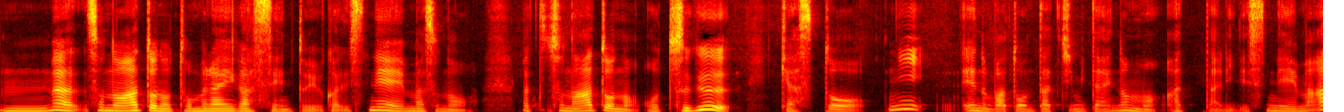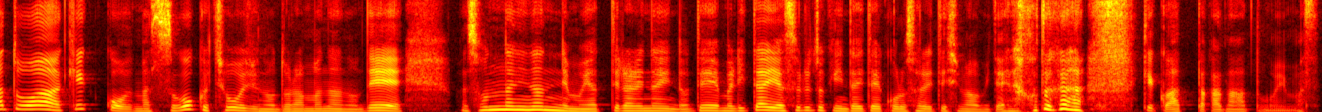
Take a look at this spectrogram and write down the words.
うん、まあその後の弔い合戦というかですね、まあそのまあ、その後のを継ぐキャストにへのバトンタッチみたいのもあったりですね、まあ、あとは結構、まあ、すごく長寿のドラマなので、まあ、そんなに何年もやってられないので、まあ、リタイアする時に大体殺されてしまうみたいなことが 結構あったかなと思います。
